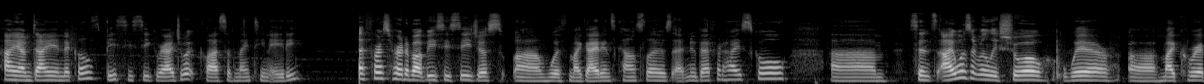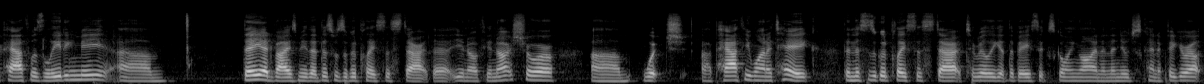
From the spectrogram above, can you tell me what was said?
Hi, I'm Diane Nichols, BCC graduate, class of 1980. I first heard about BCC just um, with my guidance counselors at New Bedford High School. Um, since I wasn't really sure where uh, my career path was leading me, um, they advised me that this was a good place to start. That you know, if you're not sure um, which uh, path you want to take, then this is a good place to start to really get the basics going on, and then you'll just kind of figure out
